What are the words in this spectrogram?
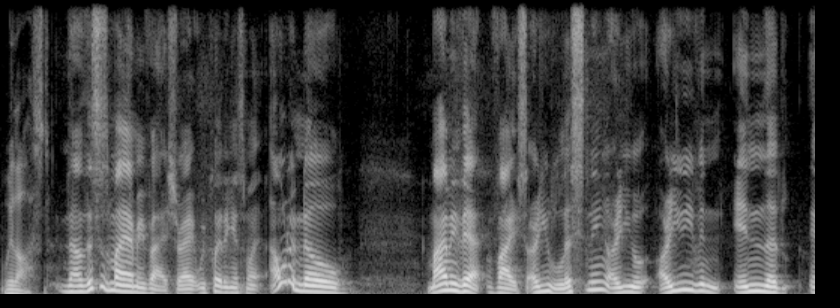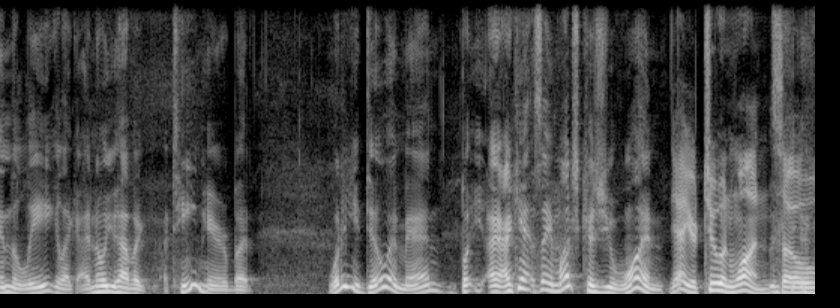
we lost. Now this is Miami Vice, right? We played against my. I want to know, Miami Vice. Are you listening? Are you are you even in the in the league? Like I know you have a, a team here, but what are you doing, man? But I, I can't say much because you won. Yeah, you're two and one. So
